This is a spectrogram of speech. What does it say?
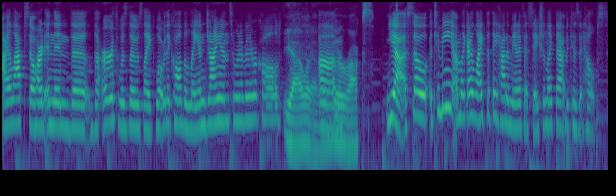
I laughed so hard, and then the the Earth was those like what were they called, the land giants or whatever they were called. yeah, whatever. Um, They're rocks. Yeah, so to me, I'm like, I like that they had a manifestation like that because it helps.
